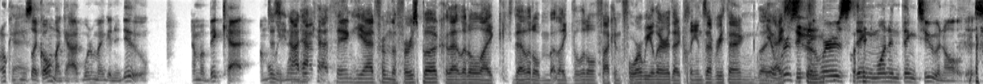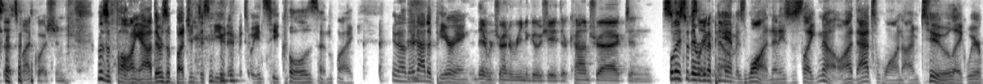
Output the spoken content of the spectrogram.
And okay. he's like, "Oh my god, what am I gonna do? I'm a big cat. I'm Does he not have cat." that thing he had from the first book? That little like that little like the little fucking four wheeler that cleans everything. Like, yeah, where's thing, where's thing one and thing two and all of this? That's my question. It was a falling out. There was a budget dispute in between sequels, and like, you know, they're not appearing. They were trying to renegotiate their contract, and well, they said they were going to pay "No." him as one, and he's just like, no, I, that's one. I'm two. Like we're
